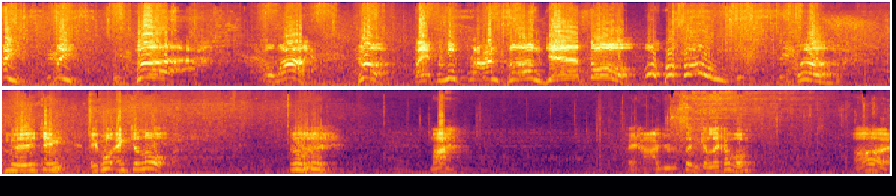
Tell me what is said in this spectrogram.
ไอ้ไอ้เฮ้อเข้ามาเฮ้อเตะเป็นลูกปราณเพลิงเยโตโอ้โหเออเหนื่อยจริงไอ้พวกแองเจโลเฮ้ยมา ไปหายูนิเซนกันเลยครับผมเอ้ย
